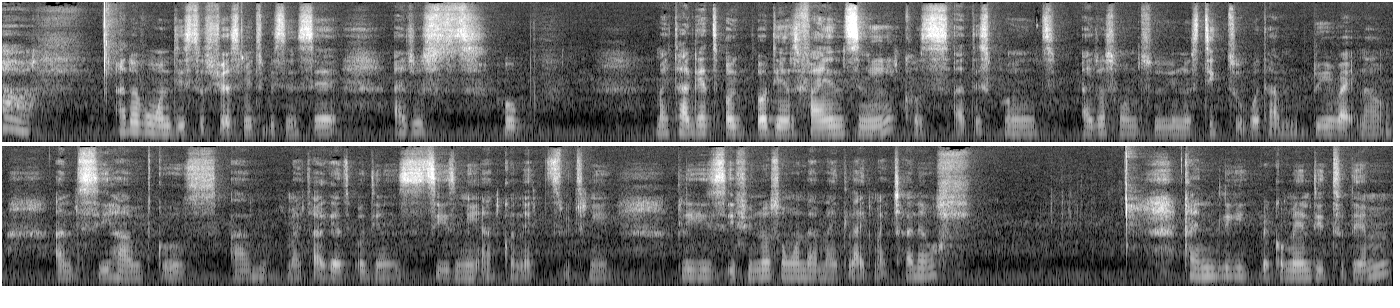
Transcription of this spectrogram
Oh I don't want this to stress me to be sincere. I just hope my target audience finds me because at this point I just want to you know stick to what I'm doing right now and see how it goes. And my target audience sees me and connects with me. Please if you know someone that might like my channel kindly recommend it to them.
